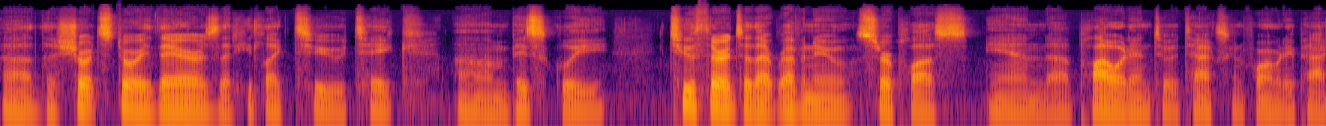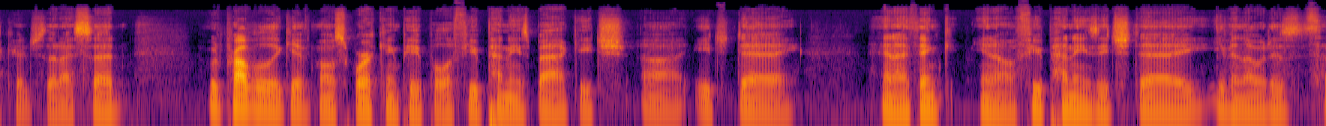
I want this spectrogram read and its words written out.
uh, the short story there is that he'd like to take um, basically two thirds of that revenue surplus and uh, plow it into a tax conformity package that I said would probably give most working people a few pennies back each uh, each day. And I think you know a few pennies each day, even though it is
